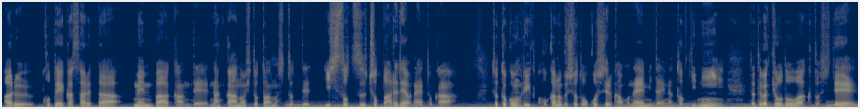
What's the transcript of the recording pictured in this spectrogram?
ある固定化されたメンバー間で、なんかあの人とあの人って意思疎通ちょっとあれだよねとか、ちょっとコンフリクト他の部署と起こしてるかもね、みたいな時に、例えば共同ワークとして、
